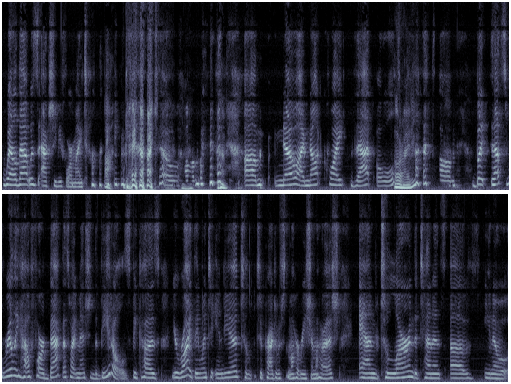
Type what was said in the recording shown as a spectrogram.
Well, that was actually before my time. Ah, okay, right. So, um, um, no, I'm not quite that old. All righty. um, but that's really how far back. That's why I mentioned the Beatles because you're right. They went to India to to practice with Maharishi Mahesh and to learn the tenets of you know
